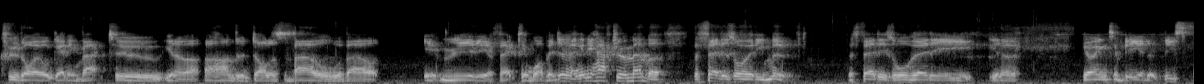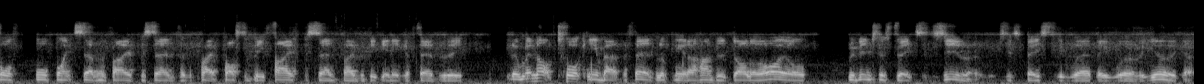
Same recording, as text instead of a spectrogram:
crude oil getting back to, you know, $100 a barrel without it really affecting what they're doing. And you have to remember, the Fed has already moved. The Fed is already, you know, going to be at at least 4.75% and quite possibly 5% by the beginning of February. Know, we're not talking about the Fed looking at $100 oil with interest rates at zero, which is basically where they were a year ago.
